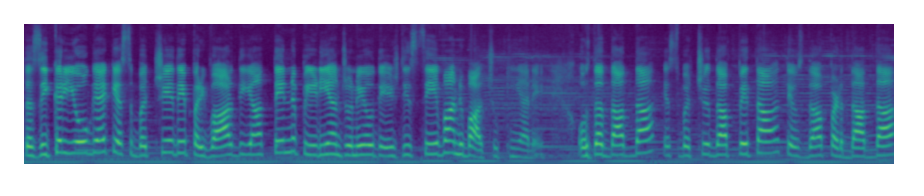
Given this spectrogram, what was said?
ਤਾਂ ਜ਼ਿਕਰਯੋਗ ਹੈ ਕਿ ਇਸ ਬੱਚੇ ਦੇ ਪਰਿਵਾਰ ਦੀਆਂ ਤਿੰਨ ਪੀੜ੍ਹੀਆਂ ਜੋ ਨੇ ਉਹ ਦੇਸ਼ ਦੀ ਸੇਵਾ ਨਿਭਾ ਚੁੱਕੀਆਂ ਨੇ। ਉਸ ਦਾ ਦਾਦਾ, ਇਸ ਬੱਚੇ ਦਾ ਪਿਤਾ ਤੇ ਉਸ ਦਾ ਪੜਦਾਦਾ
